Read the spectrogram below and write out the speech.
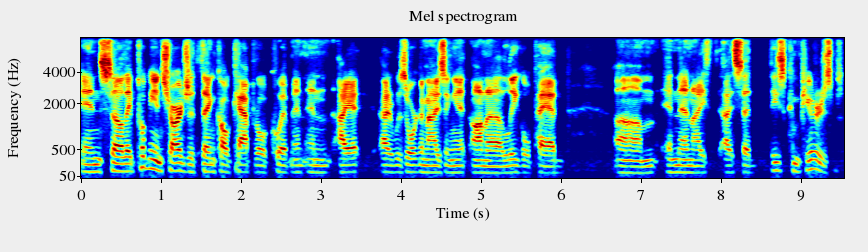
and so they put me in charge of a thing called capital equipment and i i was organizing it on a legal pad um, and then i i said these computers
